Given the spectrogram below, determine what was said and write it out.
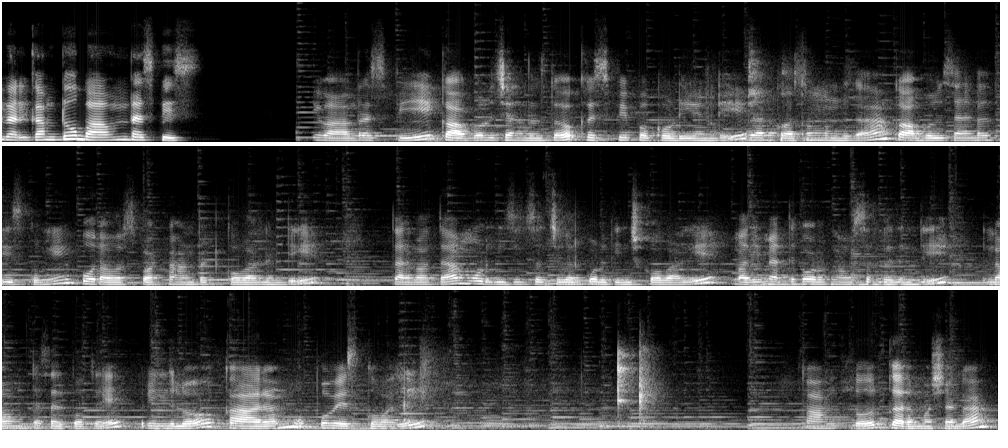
వెల్కమ్ టు బావం రెసిపీస్. ఇవాళ రెసిపీ కాబూలి శనగలతో క్రిస్పీ పకోడీ అండి. దానికోసం ముందుగా కాబూలి శనగలు తీసుకుని ఫోర్ అవర్స్ పాటు నానబెట్టుకోవాలండి. తర్వాత మూడు విజిల్స్ వచ్చే వరకు ఉడికించుకోవాలి. మరీ మెత్తగా ఉడకన అవసరం లేదండి. ఇలా ఉంటే సరిపోతాయి ఇందులో కారం ఉప్పు వేసుకోవాలి. కార్న్ఫ్లోర్ గరం మసాలా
